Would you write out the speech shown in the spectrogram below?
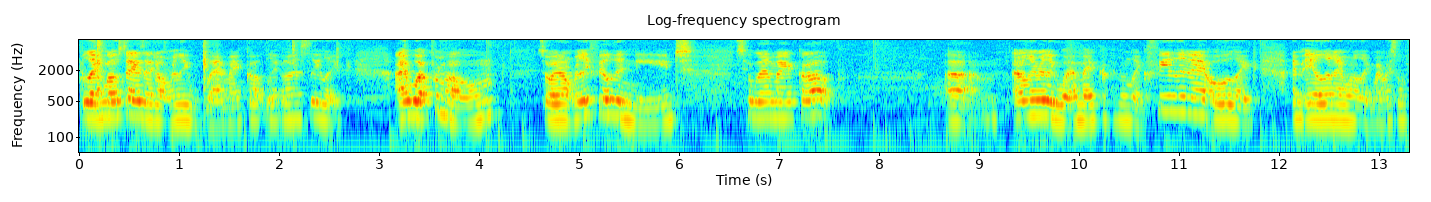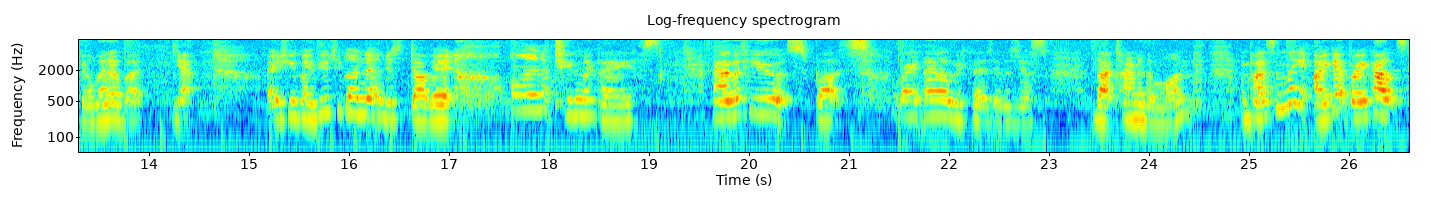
But like most days I don't really wear makeup. Like honestly like I work from home so I don't really feel the need to wear makeup. Um, I only really wear makeup if I'm like feeling it or like I'm ill and I want to like make myself feel better but yeah. I just use my beauty blender and just dab it on to my face. I have a few spots right now because it was just that time of the month. And personally, I get breakouts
